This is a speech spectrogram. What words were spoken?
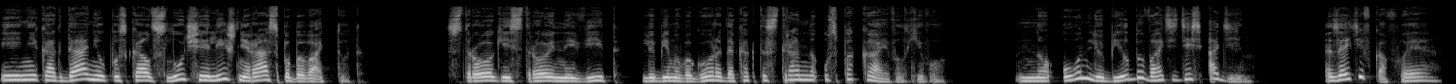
и никогда не упускал случая лишний раз побывать тут. Строгий, стройный вид любимого города как-то странно успокаивал его. Но он любил бывать здесь один. Зайти в кафе,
